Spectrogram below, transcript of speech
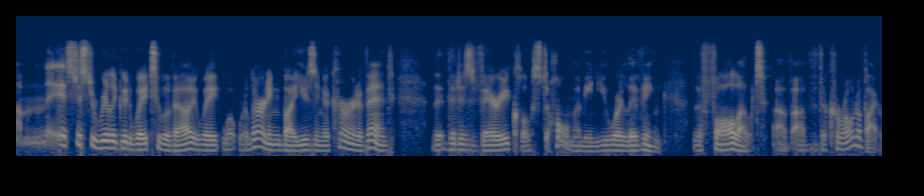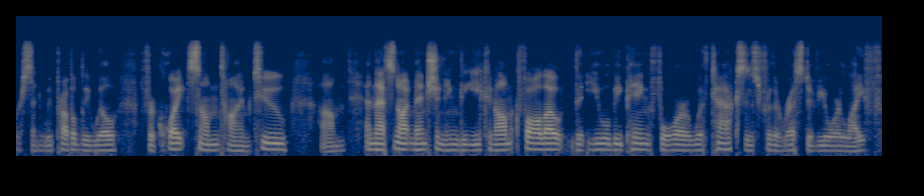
Um, it's just a really good way to evaluate what we're learning by using a current event that, that is very close to home. I mean, you are living the fallout of, of the coronavirus, and we probably will for quite some time too. Um, and that's not mentioning the economic fallout that you will be paying for with taxes for the rest of your life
